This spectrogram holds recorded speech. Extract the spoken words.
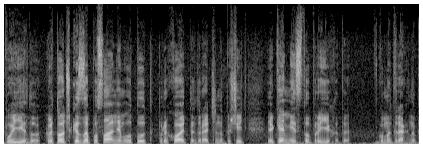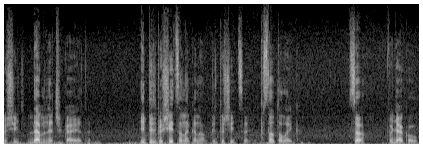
поїду. Квиточки за посиланням отут. Приходьте. До речі, напишіть, яке місто приїхати. В коментарях напишіть, де мене чекаєте. І підпишіться на канал, підпишіться, поставте лайк. Все, подякував.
